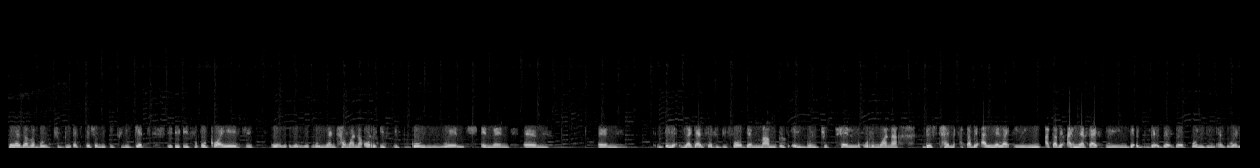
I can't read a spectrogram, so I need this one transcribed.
pleasurable to do especially if you get if o tlwaetse go nyantsha ngwana or if it's going well. And then um um like I said before, the mom is able to tell gore ngwana this time a ka be a llela eng? A ka be a nyaka eng? The, the, the, the bonding as well.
